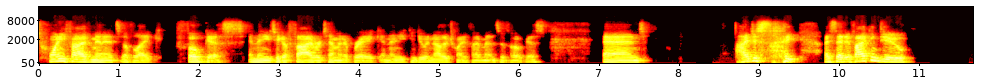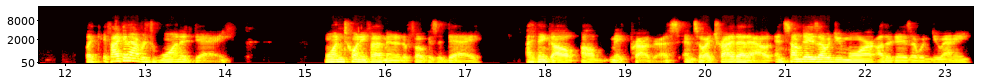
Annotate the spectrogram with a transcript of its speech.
25 minutes of like focus, and then you take a five or 10 minute break, and then you can do another 25 minutes of focus. And I just like I said, if I can do like if I can average one a day, one 25 minute of focus a day, I think I'll I'll make progress. And so I try that out. And some days I would do more, other days I wouldn't do any.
